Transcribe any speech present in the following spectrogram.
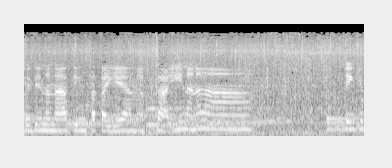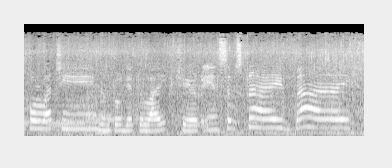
Pwede na nating patayin at kainan na. Thank you for watching. Don't forget to like, share, and subscribe. Bye!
